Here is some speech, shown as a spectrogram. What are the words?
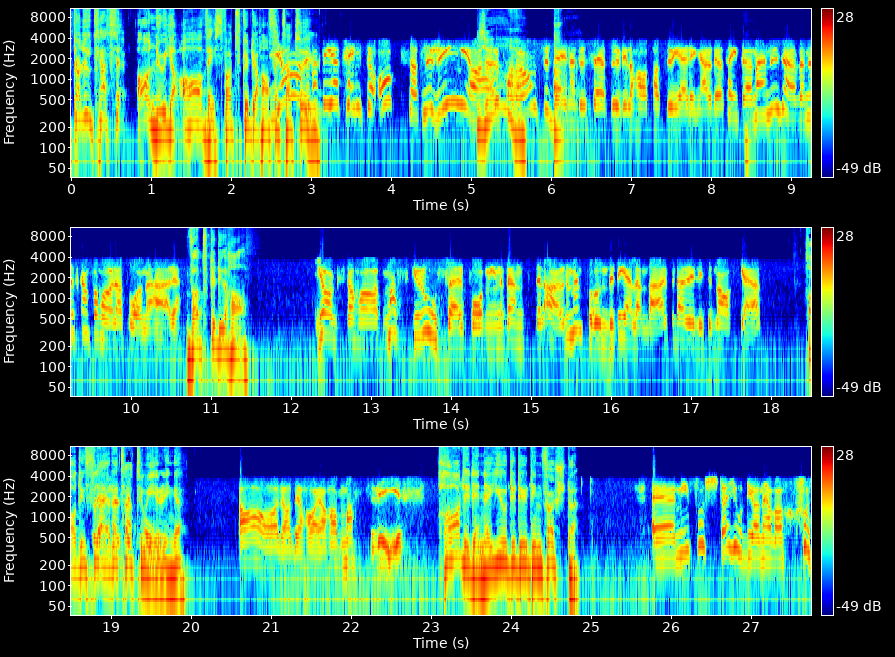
Ska du tatuera? Åh, nu är jag avis. Vad ska du ha för ja, tattoo? det var det jag tänkte också. Att nu ringer jag här Ja. och talar om för dig när du säger att du vill ha tatueringar. Och det. Jag tänkte, nej nu jävlar, nu ska han få höra Tony här. Vad ska du ha? Jag ska ha maskrosor på min vänsterarm, på underdelen där, för där är det lite naket. Har du flera tatueringar? Ja, då, det har jag. Jag har massvis. Har du det? När gjorde du din första? Eh, min första gjorde jag när jag var eh,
